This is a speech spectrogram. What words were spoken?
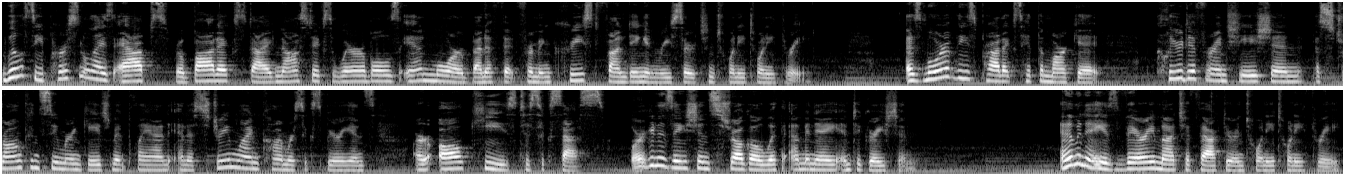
We'll see personalized apps, robotics, diagnostics, wearables, and more benefit from increased funding and research in 2023. As more of these products hit the market, clear differentiation, a strong consumer engagement plan, and a streamlined commerce experience are all keys to success. Organizations struggle with M&A integration. M&A is very much a factor in 2023,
